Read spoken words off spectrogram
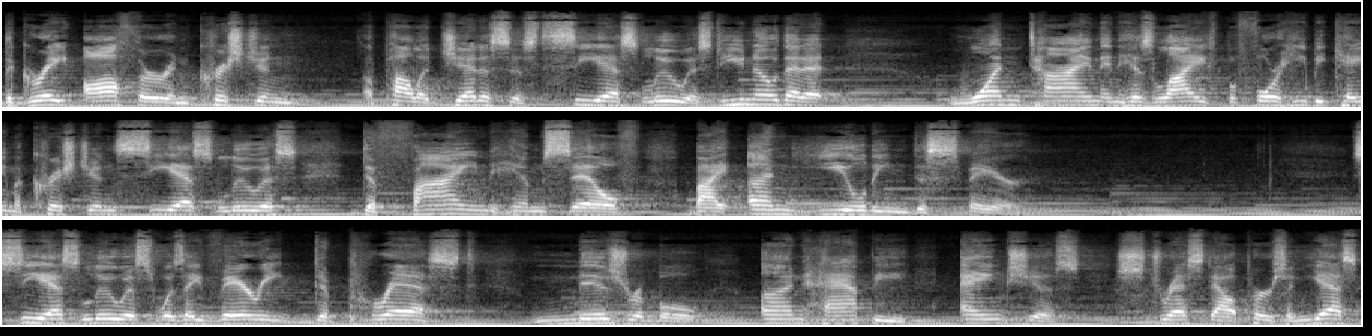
The great author and Christian apologeticist C.S. Lewis, do you know that at one time in his life before he became a Christian, C.S. Lewis defined himself by unyielding despair. C.S. Lewis was a very depressed, miserable, unhappy, anxious, stressed out person. Yes,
